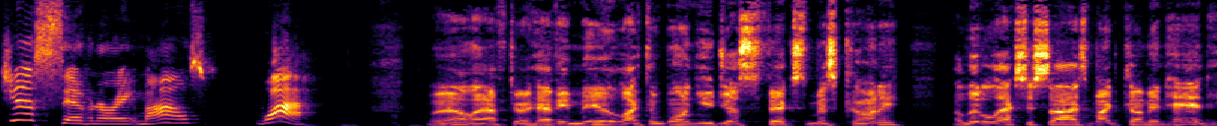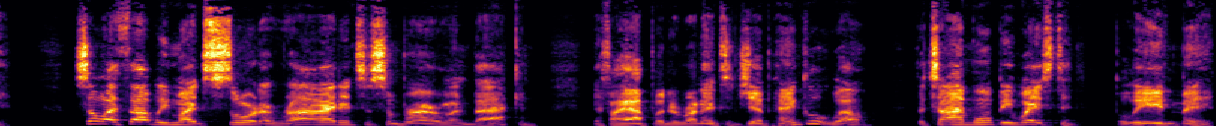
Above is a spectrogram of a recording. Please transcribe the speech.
just seven or eight miles. Why? Well, after a heavy meal like the one you just fixed, Miss Connie, a little exercise might come in handy. So I thought we might sort of ride into Sombrero and back, and if I happen to run into Jip Hinkle, well, the time won't be wasted. Believe me.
